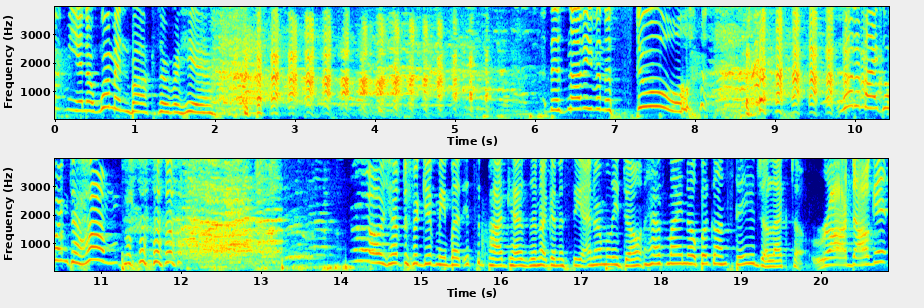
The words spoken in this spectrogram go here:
put me in a woman box over here. There's not even a stool. what am I going to hump? oh, you have to forgive me, but it's a podcast. They're not going to see. I normally don't have my notebook on stage. I like to raw dog it,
